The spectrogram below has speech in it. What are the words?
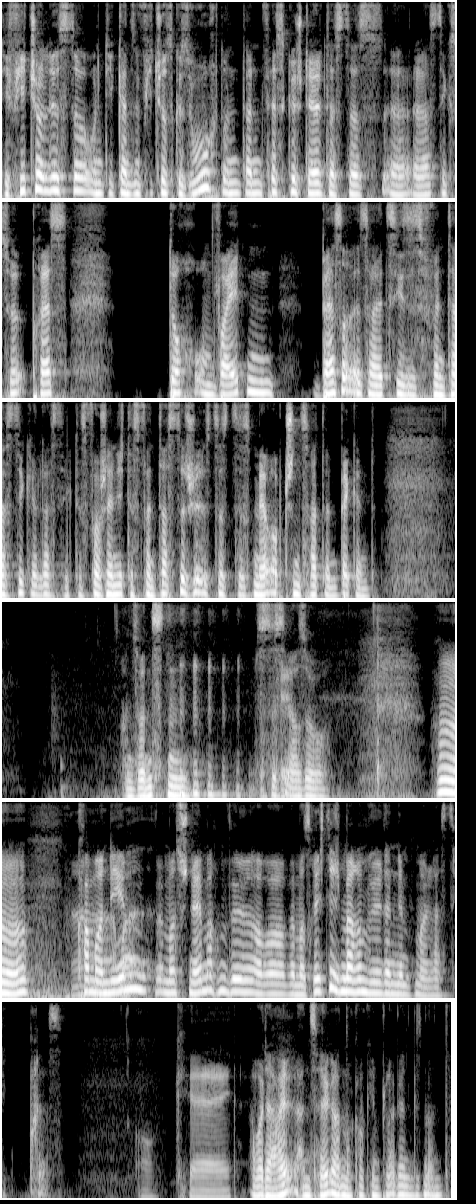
die Feature-Liste und die ganzen Features gesucht und dann festgestellt, dass das äh, Elasticpress doch um Weiten besser ist als dieses Fantastic Elastic. Das wahrscheinlich das Fantastische ist, dass das mehr Options hat im Backend. Ansonsten ist es Okay. eher so. Hm, kann man Ah, nehmen, aber- wenn man es schnell machen will, aber wenn man es richtig machen will, dann nimmt man Elastic Press. Okay. Aber der Hans Helger hat noch gar kein Plugin genannt.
